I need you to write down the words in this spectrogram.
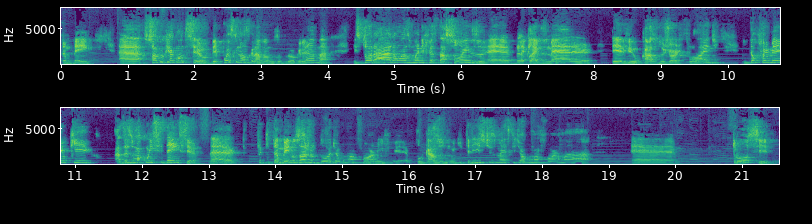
também. Uh, só que o que aconteceu? Depois que nós gravamos o programa, estouraram as manifestações é, Black Lives Matter, teve o caso do George Floyd, então foi meio que, às vezes, uma coincidência, né? Que também nos ajudou de alguma forma, é, por casos muito tristes, mas que de alguma forma é, trouxe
